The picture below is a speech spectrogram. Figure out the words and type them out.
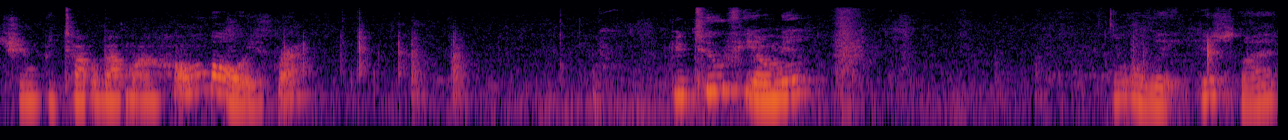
Shouldn't be talking about my homeboys, bruh. You too, feel? Oh, wait, you slide.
